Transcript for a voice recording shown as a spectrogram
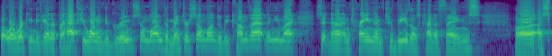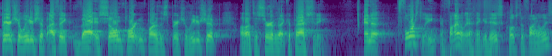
but we're working together. Perhaps you wanted to groom someone, to mentor someone, to become that, then you might sit down and train them to be those kind of things. Uh, a spiritual leadership, I think that is so important, part of the spiritual leadership, uh, to serve that capacity. And uh, fourthly, and finally, I think it is, close to finally,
